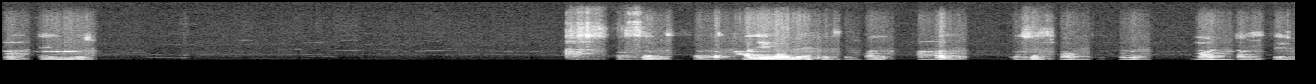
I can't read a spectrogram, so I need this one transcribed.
कोथिंबीर असं खाली लावले तसं पण आता तसेच लावते परत भात टाकते.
